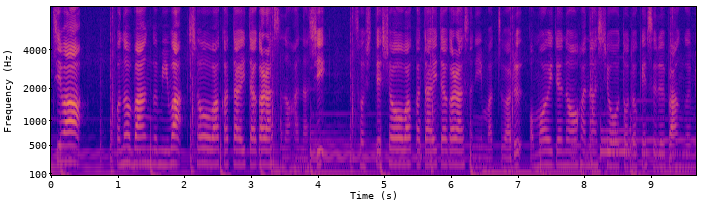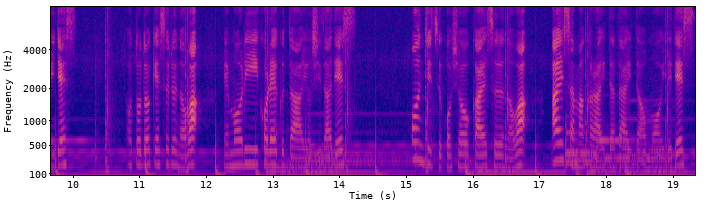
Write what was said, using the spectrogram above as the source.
ちは。この番組は昭和片板ガラスの話そして昭和片板ガラスにまつわる思い出のお話をお届けする番組です。お届けするのはメモリーコレクター吉田です。本日ご紹介するのは愛様からいただいた思い出です。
